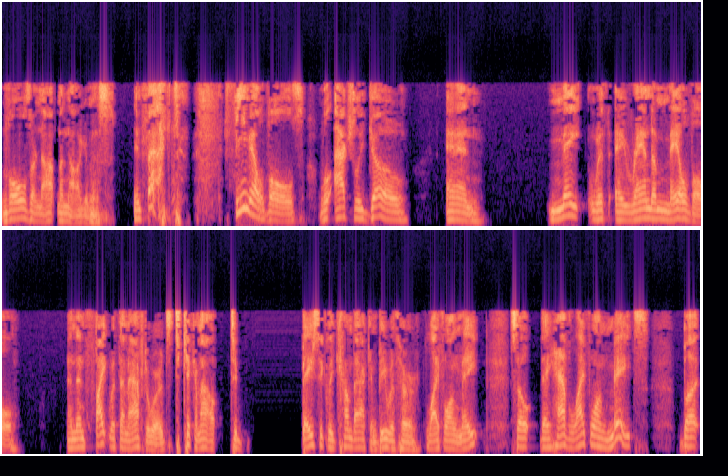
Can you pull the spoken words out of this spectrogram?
voles are not monogamous. In fact, female voles will actually go and mate with a random male vole and then fight with them afterwards to kick them out to basically come back and be with her lifelong mate. So they have lifelong mates, but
